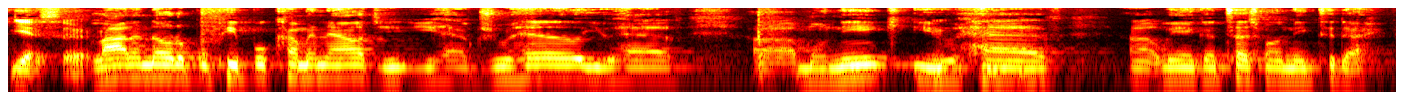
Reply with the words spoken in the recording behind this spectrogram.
Yes, sir. A lot of notable people coming out. You, you have Dru Hill, you have uh, Mo'Nique, you Mm-hmm. have. Uh, we ain't gonna touch Mo'Nique today.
